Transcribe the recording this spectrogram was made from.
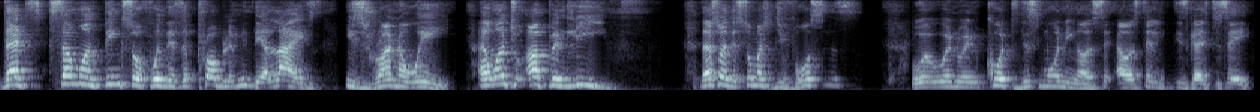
that someone thinks of when there's a problem in their lives is run away. I want to up and leave. That's why there's so much divorces. when when caught this morning, I was I was telling these guys to say,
